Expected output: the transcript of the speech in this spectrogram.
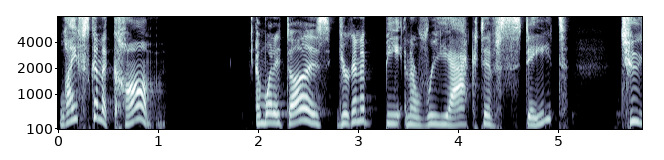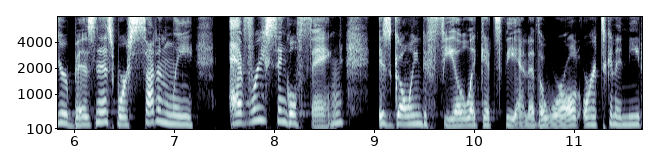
life's going to come and what it does, you're going to be in a reactive state to your business where suddenly every single thing is going to feel like it's the end of the world or it's going to need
